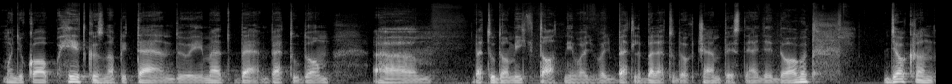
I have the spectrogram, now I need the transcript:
mondjuk a hétköznapi teendőimet be, be tudom be tudom iktatni, vagy, vagy be, bele tudok csempészni egy-egy dolgot. Gyakran,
